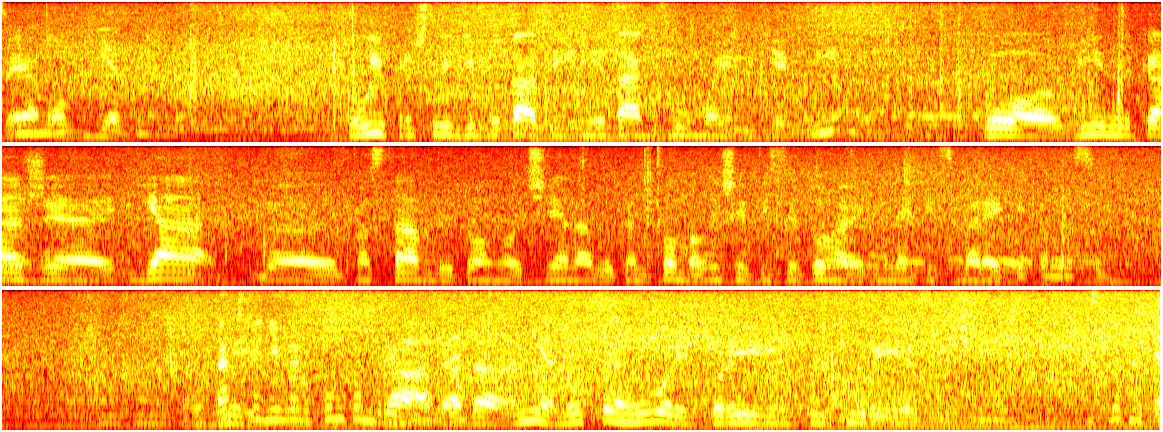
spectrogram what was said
це об'єднання. Коли прийшли депутати і не так думають, як він, то він каже, я е, поставлю того члена виконкома лише після того, як мене під смереки понесуть. Так сьогодні ви виконком Так, так, так. Ні, ну це говорить про рівень культури і освіченості. Слухайте,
